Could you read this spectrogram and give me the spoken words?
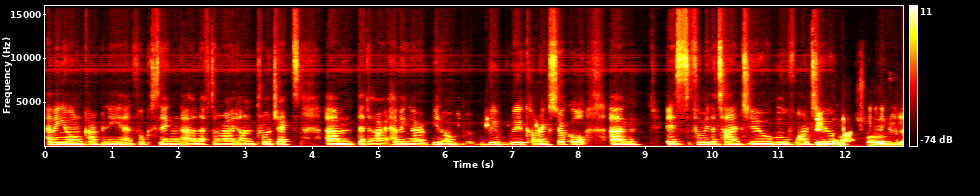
having your own company, and focusing uh, left and right on projects um, that are having a you know re recurring circle. Um, is for me the time to move on to much, probably, yeah.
